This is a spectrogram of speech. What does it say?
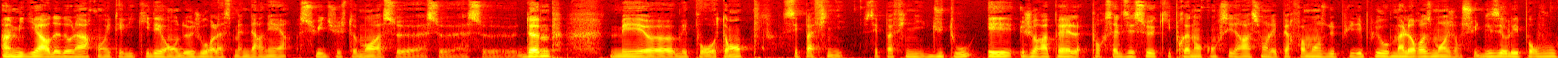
Un milliard de dollars qui ont été liquidés en deux jours la semaine dernière, suite justement à ce, dump. Mais, euh, mais pour autant, c'est pas fini. C'est pas fini du tout. Et je rappelle pour celles et ceux qui prennent en considération les performances depuis les plus hauts, malheureusement, j'en suis désolé pour vous,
